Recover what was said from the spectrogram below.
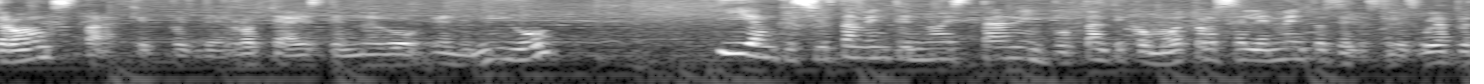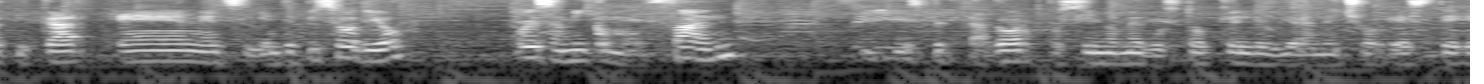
Trunks para que pues derrote a este nuevo enemigo. Y aunque ciertamente no es tan importante como otros elementos de los que les voy a platicar en el siguiente episodio, pues a mí como fan y espectador, pues sí no me gustó que le hubieran hecho este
